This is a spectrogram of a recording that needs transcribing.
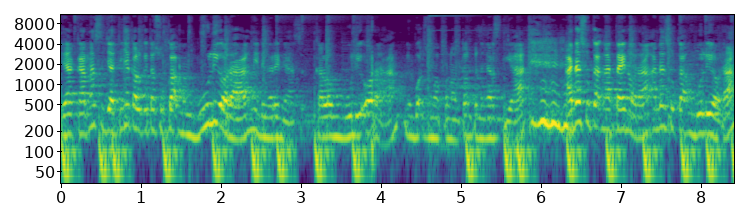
Ya karena sejatinya kalau kita suka membuli orang nih dengerin ya. Kalau membuli orang ini buat semua penonton pendengar setia ada suka ngatain orang ada suka membuli orang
